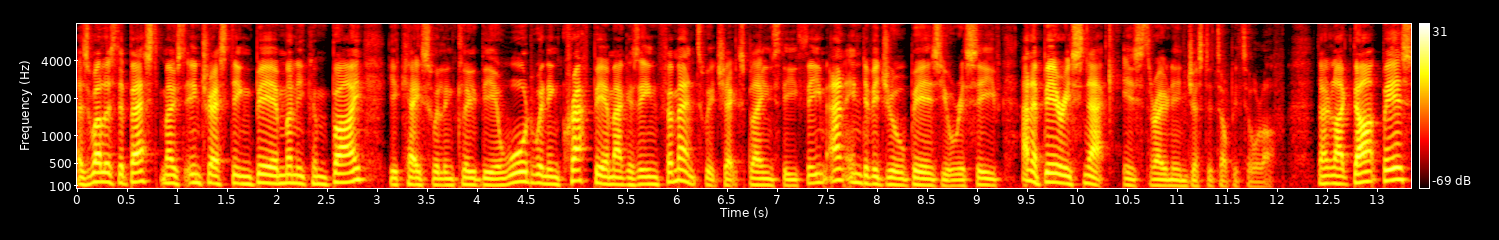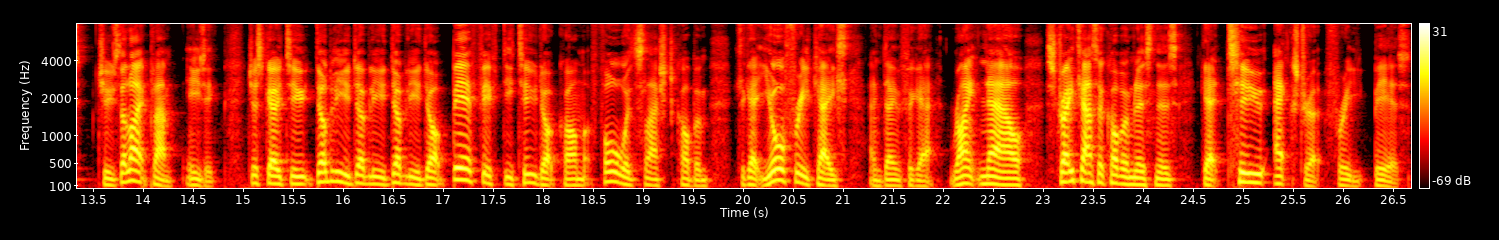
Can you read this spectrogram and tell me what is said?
As well as the best, most interesting beer money can buy, your case will include the award winning craft beer magazine Ferment, which explains the theme and individual beers you'll receive, and a beery snack is thrown in just to top it all off. Don't like dark beers? Choose the light plan. Easy. Just go to www.beer52.com forward slash Cobham to get your free case. And don't forget, right now, straight out of Cobham listeners get two extra free beers.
